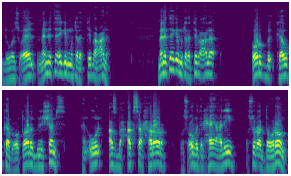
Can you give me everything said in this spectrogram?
اللي هو سؤال ما النتائج المترتبة على ما النتائج المترتبة على قرب كوكب عطارد من الشمس. هنقول أصبح أكثر حرارة وصعوبة الحياة عليه وسرعة دورانه.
